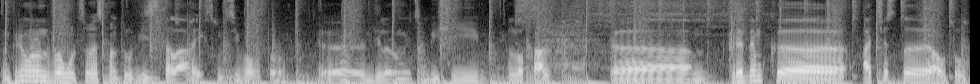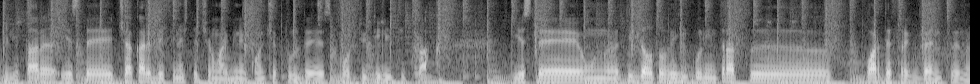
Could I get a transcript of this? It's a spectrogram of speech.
în primul rând vă mulțumesc pentru vizita la Exclusiv Auto, eh, dealerul Mitsubishi local. Ehm, credem că această auto utilitară este cea care definește cel mai bine conceptul de Sport Utility Truck. Este un tip de autovehicul intrat eh, foarte frecvent în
